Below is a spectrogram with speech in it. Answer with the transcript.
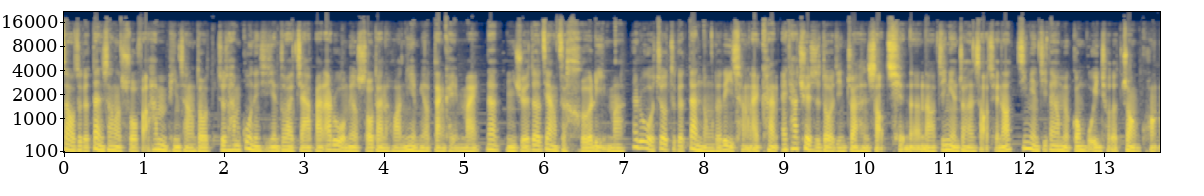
照这个蛋商的说法，他们平常都就是他们过年期间都在加班啊，如果没有收蛋的话，你也没有蛋可以卖。那你觉得这样子合理吗？那如果就这个蛋农的立场来看，哎，他确实都已经赚很少钱了，然后今年赚很少钱，然后今年鸡蛋又没有供不应求的状况，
